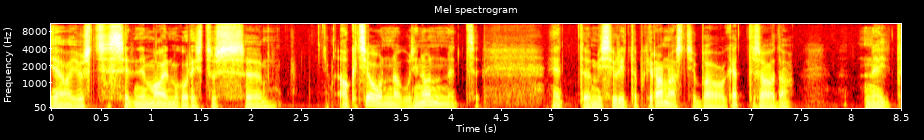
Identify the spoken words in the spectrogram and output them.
ja just selline maailmakoristus aktsioon, nagu siin on, et et mis üritabki rannast juba kätte saada neid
